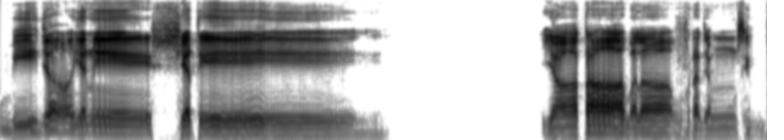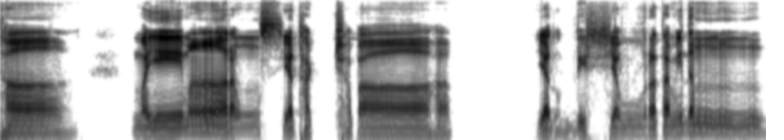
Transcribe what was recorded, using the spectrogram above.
बीजायनेष्यते याताबलाव्रजम् सिद्धा। मयेमारंस्यथक्षपाः यदुद्दिश्य व्रतमिदम्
